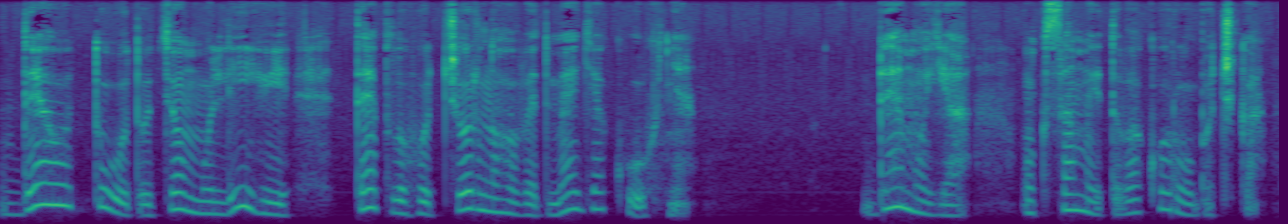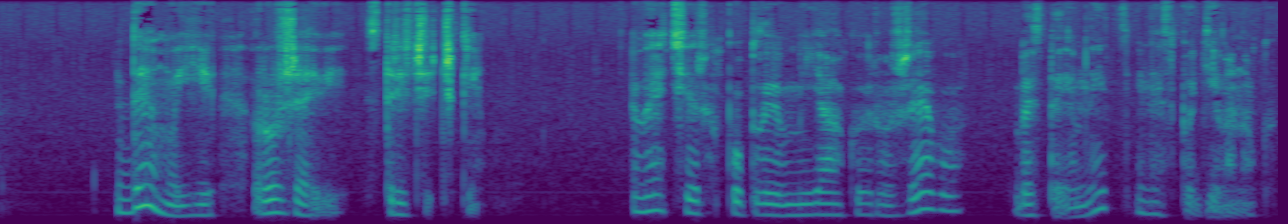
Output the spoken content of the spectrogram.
де отут, у цьому лігві теплого чорного ведмедя кухня? Де моя оксамитова коробочка? Де мої рожеві? стрічечки. Вечір поплив м'яко й рожево, без таємниць і несподіванок.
